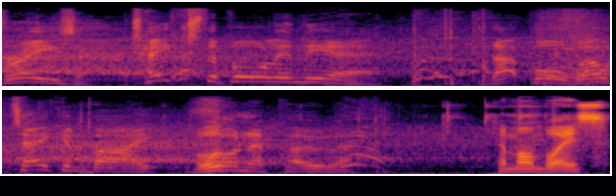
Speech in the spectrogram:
Fraser takes the ball in the air. That ball well taken by Vunipola. Come on, boys.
